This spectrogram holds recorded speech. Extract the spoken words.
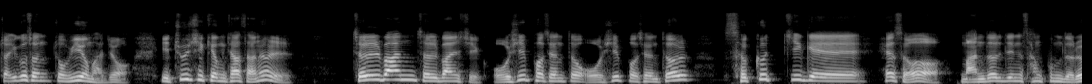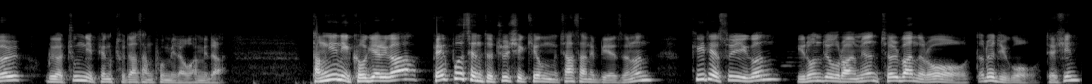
자, 이것은 좀 위험하죠. 이 주식형 자산을 절반 절반씩 50% 50%를 섞어찌게 해서 만들어진 상품들을 우리가 중립형 투자 상품이라고 합니다. 당연히 그 결과 100% 주식형 자산에 비해서는 기대 수익은 이론적으로 하면 절반으로 떨어지고 대신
